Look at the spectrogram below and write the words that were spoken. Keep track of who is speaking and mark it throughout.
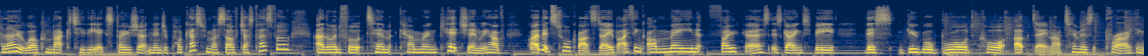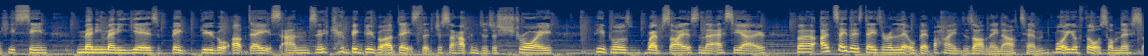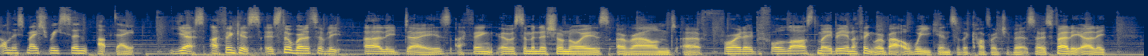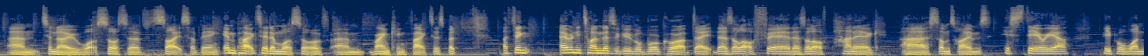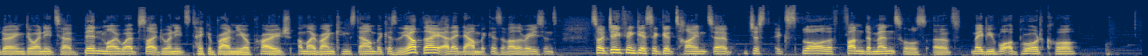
Speaker 1: Hello, welcome back to the Exposure Ninja podcast from myself, Jess Percival, and the wonderful Tim Cameron Kitchen. We have quite a bit to talk about today, but I think our main focus is going to be this Google Broad Core update. Now, Tim is a pro. I think he's seen many, many years of big Google updates and big Google updates that just so happen to destroy people's websites and their SEO. But I'd say those days are a little bit behind us, aren't they now, Tim? What are your thoughts on this on this most recent update?
Speaker 2: Yes, I think it's it's still relatively early days. I think there was some initial noise around uh, Friday before last, maybe, and I think we're about a week into the coverage of it. So it's fairly early um, to know what sort of sites are being impacted and what sort of um, ranking factors. But I think every time there's a Google Broad Core update, there's a lot of fear, there's a lot of panic, uh, sometimes hysteria. People wondering, do I need to bin my website? Do I need to take a brand new approach? Are my rankings down because of the update? Are they down because of other reasons? So I do think it's a good time to just explore the fundamentals of maybe what a broad core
